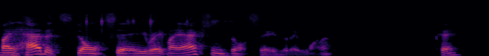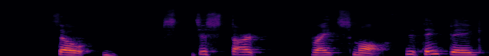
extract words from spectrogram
my habits don't say right my actions don't say that i want to okay so just start right small. Think big.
